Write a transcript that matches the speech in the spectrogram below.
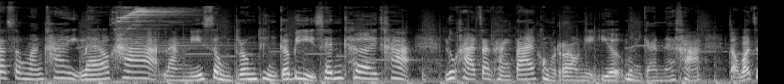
จัดส่งหลังคาอีกแล้วค่ะ หลังนี้ส่งตรงถึงกระบี่เช่นเคยค่ะ ลูกค้าจากทางใต้ของเราเนี่ยเยอะเหมือนกันนะคะ แต่ว่าจ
